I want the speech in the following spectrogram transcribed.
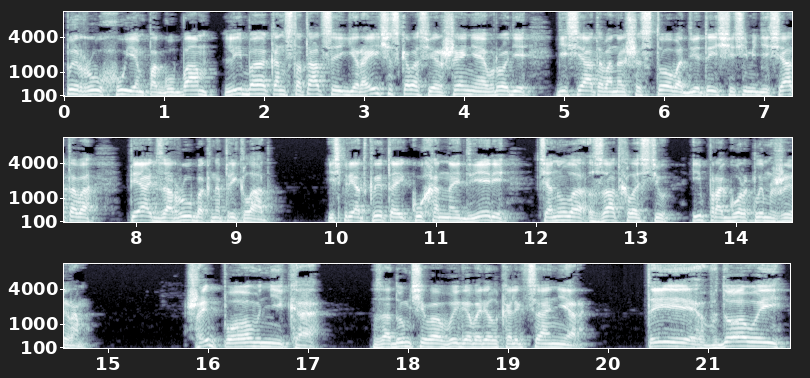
пыру хуем по губам, либо констатацией героического свершения вроде 10.06.2070 пять зарубок на приклад. Из приоткрытой кухонной двери тянуло затхлостью и прогорклым жиром. «Шиповника!» – задумчиво выговорил коллекционер. «Ты вдовый...»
